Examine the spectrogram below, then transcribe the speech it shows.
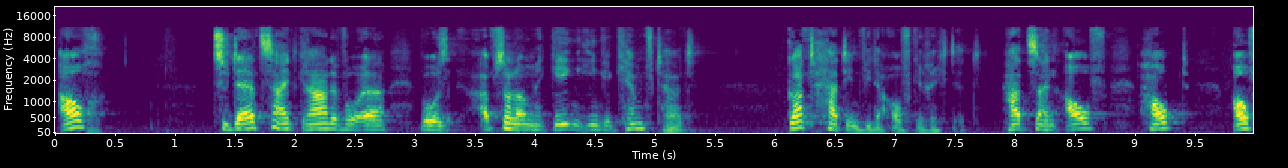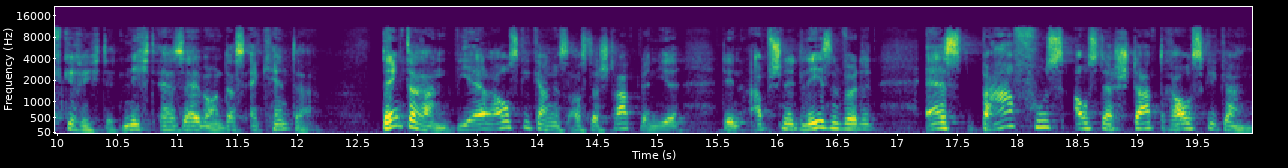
auch zu der Zeit gerade, wo, er, wo Absalom gegen ihn gekämpft hat, Gott hat ihn wieder aufgerichtet, hat sein Auf, Haupt aufgerichtet, nicht er selber. Und das erkennt er. Denkt daran, wie er rausgegangen ist aus der Stadt. Wenn ihr den Abschnitt lesen würdet, er ist barfuß aus der Stadt rausgegangen,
